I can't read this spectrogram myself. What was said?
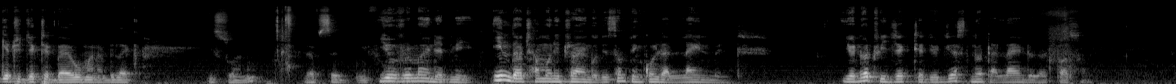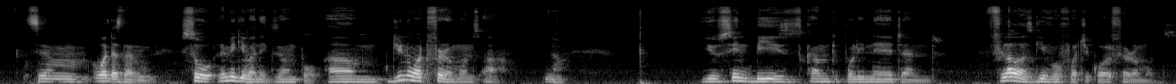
get rejected by a woman, I'll be like, "This one, eh? saved me." From You've reminded me. In that harmony triangle, there's something called alignment. You're not rejected, you're just not aligned with that person. It's, um, what does that mean? So let me give an example. Um, do you know what pheromones are? No. You've seen bees come to pollinate, and flowers give off what you call pheromones.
